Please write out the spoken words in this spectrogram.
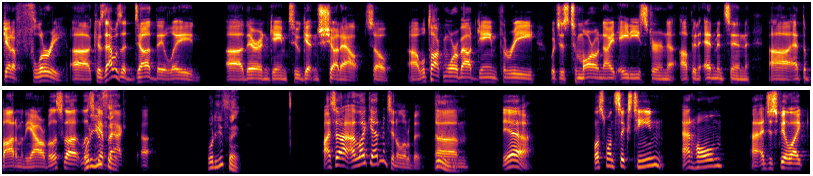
get a flurry? Because that was a dud they laid uh, there in game two, getting shut out. So uh, we'll talk more about game three, which is tomorrow night, 8 Eastern, up in Edmonton uh, at the bottom of the hour. But let's uh, let's what do you get think? back. Uh, What do you think? I said I like Edmonton a little bit. Hmm. Um, yeah, plus one sixteen at home. I just feel like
